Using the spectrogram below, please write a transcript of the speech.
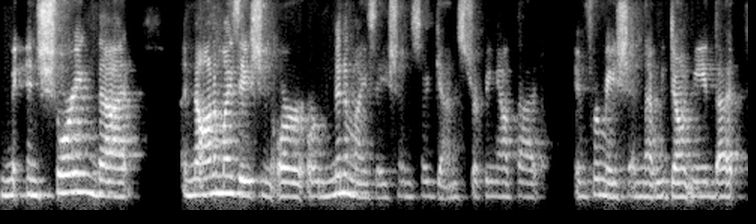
ensuring that anonymization or, or minimization, so again, stripping out that information that we don't need that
